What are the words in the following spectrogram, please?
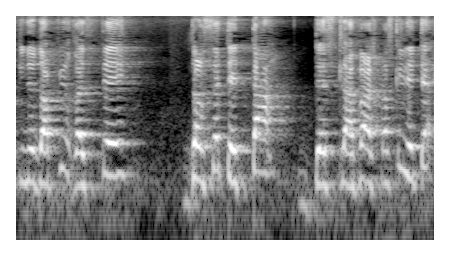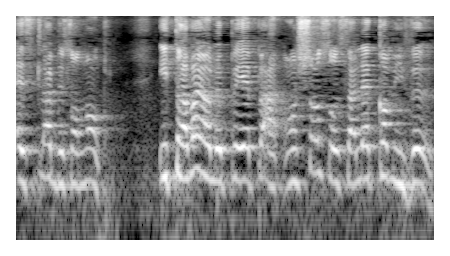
qu'il ne doit plus rester dans cet état d'esclavage parce qu'il était esclave de son oncle. Il travaille, on ne le payait pas. On change son salaire comme il veut.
